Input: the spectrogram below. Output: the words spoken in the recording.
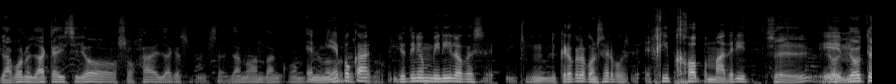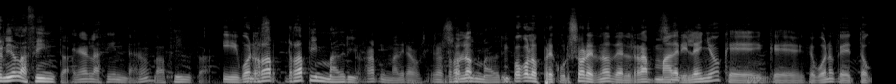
Ya bueno, ya KCO, Sohai, ya que o sea, ya no andan con En mi época, pero- yo tenía un vinilo que es, creo que lo conservo, Hip Hop Madrid. Sí, yo, Em, yo tenía la cinta. Era la cinta, ¿no? La cinta. Y bueno, rap, rap in Madrid. Rap in Madrid. Rap Son in Madrid. un poco los precursores ¿no? del rap madrileño, que, Mm. que- que, bueno, que to-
